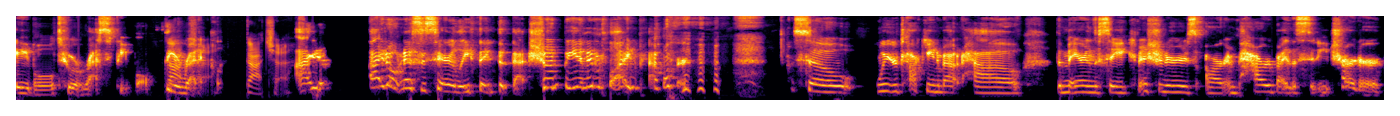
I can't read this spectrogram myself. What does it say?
able to arrest people Gotcha. theoretically. Gotcha. I I don't necessarily think that that should be an implied power. so we were talking about how the mayor and the city commissioners are empowered by the city charter,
